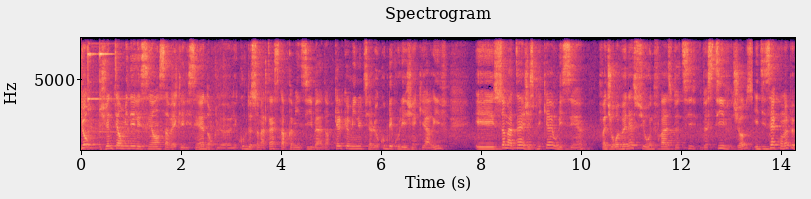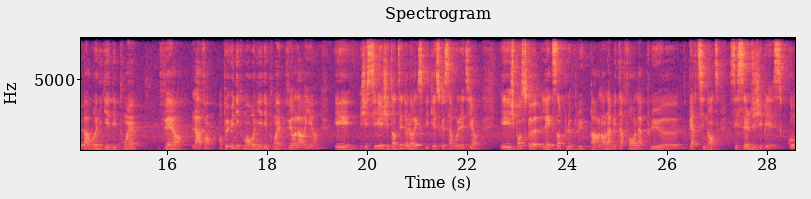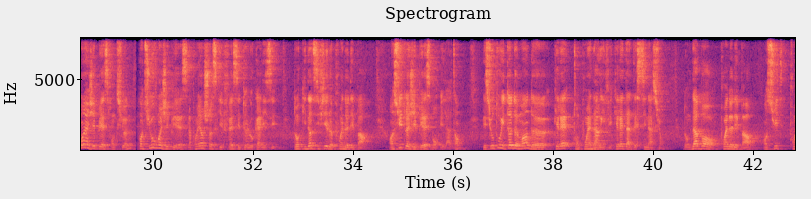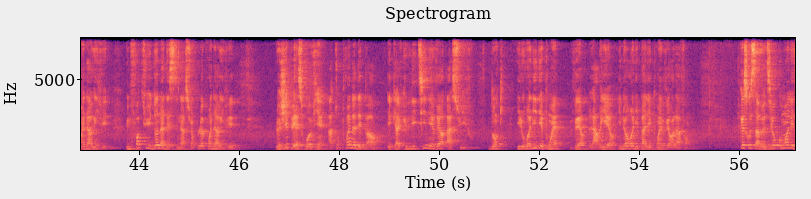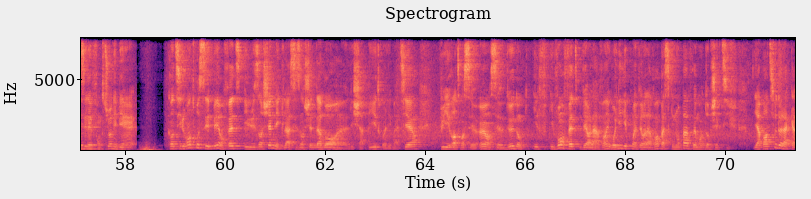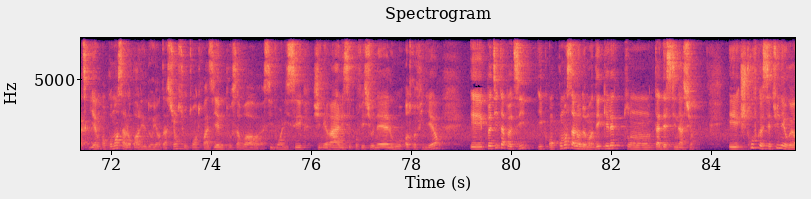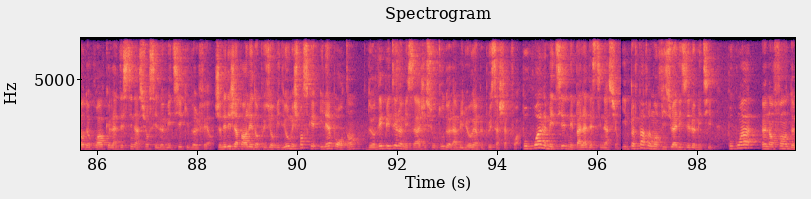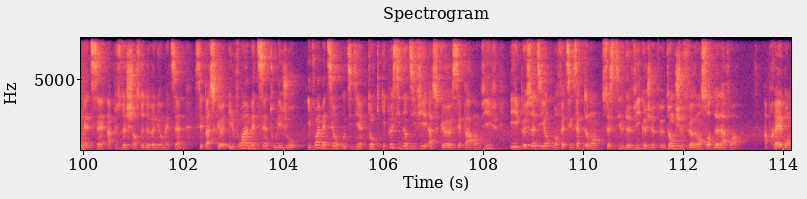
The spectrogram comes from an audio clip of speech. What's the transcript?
Yo, je viens de terminer les séances avec les lycéens, donc les groupes de ce matin. Cet après-midi, ben, dans quelques minutes, il y a le groupe des collégiens qui arrive. Et ce matin, j'expliquais aux lycéens, en fait, je revenais sur une phrase de, de Steve Jobs. Il disait qu'on ne peut pas relier des points vers l'avant. On peut uniquement relier des points vers l'arrière. Et j'ai essayé, j'ai tenté de leur expliquer ce que ça voulait dire. Et je pense que l'exemple le plus parlant, la métaphore la plus euh, pertinente, c'est celle du GPS. Comment un GPS fonctionne? Quand tu ouvres un GPS, la première chose qui est faite, c'est te localiser. Donc identifier le point de départ. Ensuite, le GPS, bon, il attend. Et surtout, il te demande euh, quel est ton point d'arrivée, quelle est ta destination? Donc d'abord, point de départ, ensuite, point d'arrivée. Une fois que tu lui donnes la destination, le point d'arrivée, le GPS revient à ton point de départ et calcule l'itinéraire à suivre. Donc, il relie des points vers l'arrière. Il ne relie pas les points vers l'avant. Qu'est-ce que ça veut dire? Comment les élèves fonctionnent? Eh bien, quand ils rentrent au CP, en fait, ils enchaînent les classes. Ils enchaînent d'abord euh, les chapitres, les matières, puis ils rentrent en CE1, en CE2. Donc, ils, vont en fait vers l'avant. Ils relient les points vers l'avant parce qu'ils n'ont pas vraiment d'objectif. Et à partir de la quatrième, on commence à leur parler d'orientation, surtout en troisième, pour savoir euh, s'ils vont en lycée général, lycée professionnel ou autre filière. Et petit à petit, on commence à leur demander quelle est ta destination. Et je trouve que c'est une erreur de croire que la destination, c'est le métier qu'ils veulent faire. J'en ai déjà parlé dans plusieurs vidéos, mais je pense qu'il est important de répéter le message et surtout de l'améliorer un peu plus à chaque fois. Pourquoi le métier n'est pas la destination? Ils ne peuvent pas vraiment visualiser le métier. Pourquoi un enfant de médecin a plus de chances de devenir médecin? C'est parce qu'il voit un médecin tous les jours, il voit un médecin au quotidien. Donc il peut s'identifier à ce que ses parents vivent et il peut se dire, en fait c'est exactement ce style de vie que je veux, donc je ferai en sorte de l'avoir. Après, bon,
